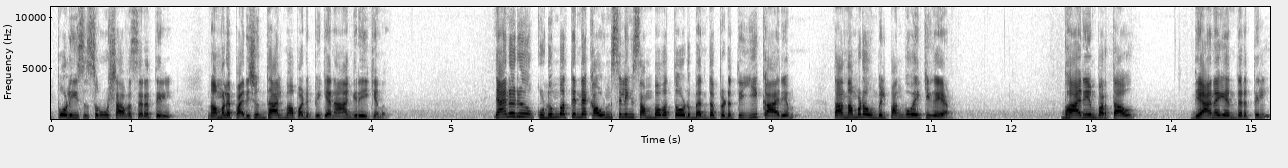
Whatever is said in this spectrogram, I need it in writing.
ഇപ്പോൾ ഈ ശുശ്രൂഷ അവസരത്തിൽ നമ്മളെ പരിശുദ്ധാത്മ പഠിപ്പിക്കാൻ ആഗ്രഹിക്കുന്നത്. ഞാനൊരു കുടുംബത്തിന്റെ കൗൺസിലിംഗ് സംഭവത്തോട് ബന്ധപ്പെടുത്തി ഈ കാര്യം താൻ നമ്മുടെ മുമ്പിൽ പങ്കുവയ്ക്കുകയാണ്. ഭാര്യയും ഭർത്താവും ധ്യാന കേന്ദ്രത്തിൽ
